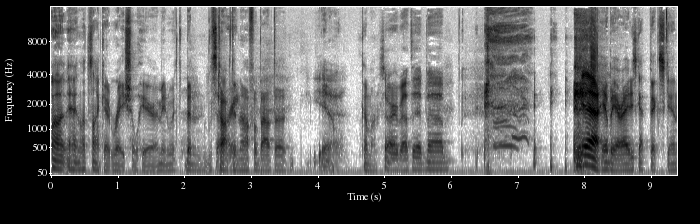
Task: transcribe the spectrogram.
Well and let's not get racial here. I mean we've been we've talked enough about the yeah. come on. Sorry about that Bob. Yeah he'll be all right. He's got thick skin.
